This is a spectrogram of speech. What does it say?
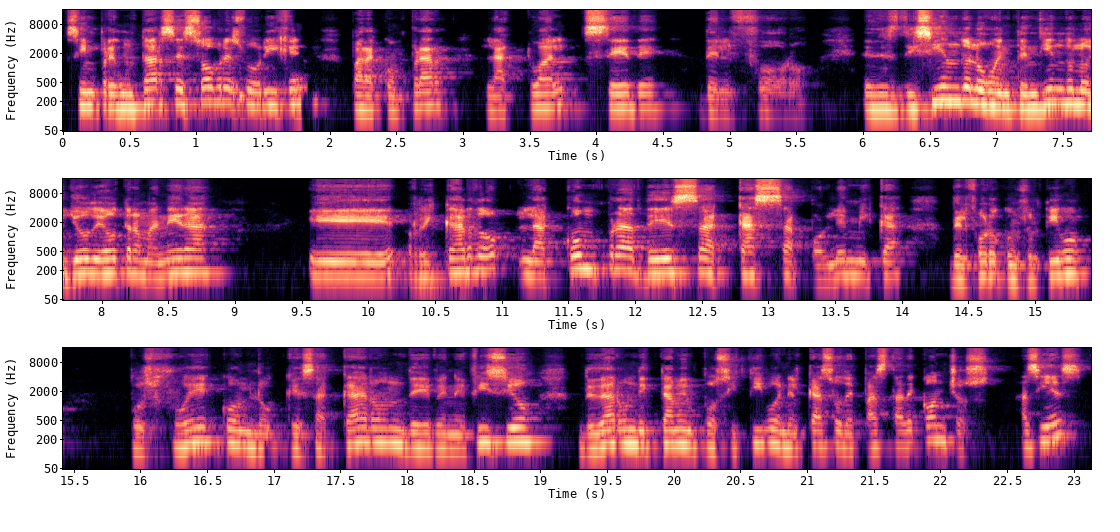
sin preguntarse sobre su origen para comprar la actual sede del foro. diciéndolo o entendiéndolo yo de otra manera, eh, Ricardo, la compra de esa casa polémica del foro consultivo pues fue con lo que sacaron de beneficio de dar un dictamen positivo en el caso de pasta de conchos. ¿Así es?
